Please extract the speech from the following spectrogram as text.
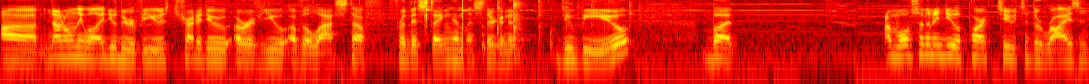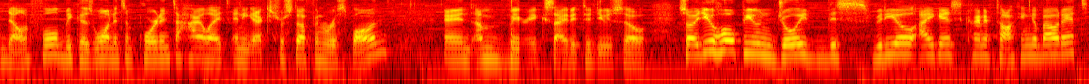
uh, not only will I do the reviews, to try to do a review of the last stuff for this thing, unless they're going to do BU, but I'm also to do a part two to the rise and downfall because one, it's important to highlight any extra stuff and respond. And I'm very excited to do so. So I do hope you enjoyed this video, I guess, kind of talking about it.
